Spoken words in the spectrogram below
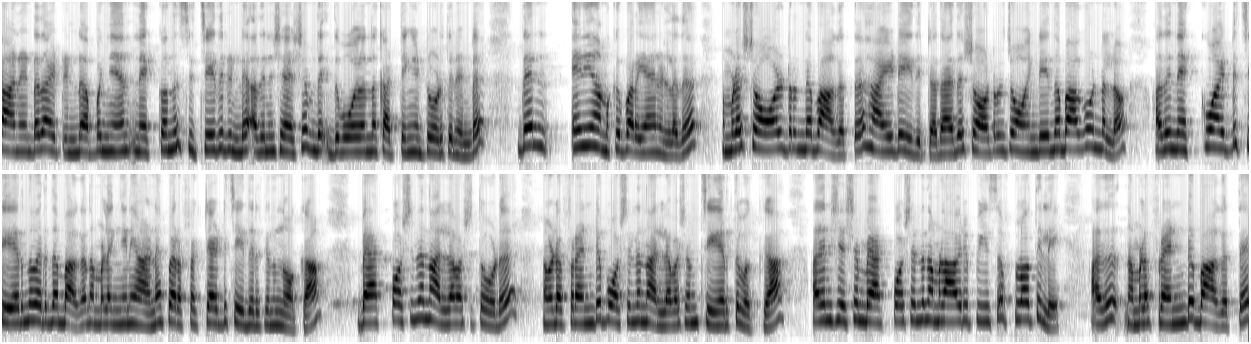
കാണേണ്ടതായിട്ടുണ്ട്. അപ്പോൾ ഞാൻ നെക്കൊന്ന് സ്റ്റിച്ച് ചെയ്തിട്ടുണ്ട്. അതിനുശേഷം ഇതുപോലെ ഒന്ന് കട്ടിങ് ഇട്ട് കൊടുത്തിട്ടുണ്ട്. ദെൻ ഇനി നമുക്ക് പറയാനുള്ളത് നമ്മുടെ ഷോൾഡറിന്റെ ഭാഗത്ത് ഹൈഡ് ചെയ്തിട്ട് അതായത് ഷോൾഡർ ജോയിന്റ് ചെയ്യുന്ന ഭാഗം ഉണ്ടല്ലോ അത് നെക്കുമായിട്ട് ചേർന്ന് വരുന്ന ഭാഗം നമ്മൾ എങ്ങനെയാണ് പെർഫെക്റ്റ് ആയിട്ട് ചെയ്തെടുക്കുന്നത് നോക്കാം. ബാക്ക് പോർഷന്റെ നല്ല വശത്തോട് നമ്മുടെ ഫ്രണ്ട് പോർഷന്റെ നല്ല വശം ചേർത്ത് വെക്കുക. അതിനുശേഷം ബാക്ക് പോർഷന്റെ നമ്മൾ ആ ഒരു പീസ് ഓഫ് ക്ലോത്തില്ലേ അത് നമ്മളെ ഫ്രണ്ട് ഭാഗത്തെ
